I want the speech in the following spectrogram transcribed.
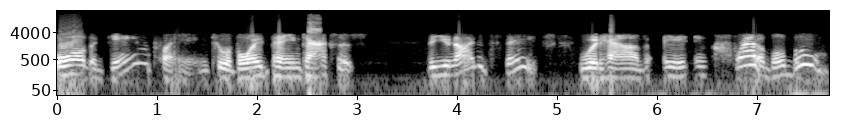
all the game playing to avoid paying taxes, the United States would have an incredible boom.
